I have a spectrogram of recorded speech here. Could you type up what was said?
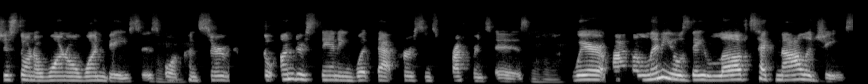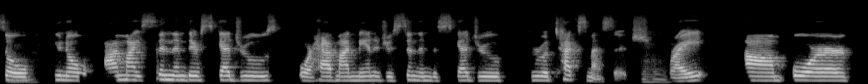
just on a one-on-one basis or conservative. So understanding what that person's preference is. Mhm. Where my millennials, they love technology. So, you know, I might send them their schedules or have my manager send them the schedule through a text message, Mhm. right? Um, or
